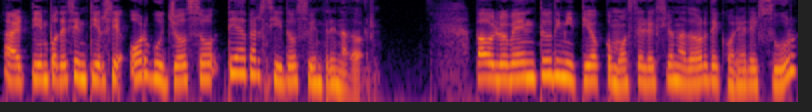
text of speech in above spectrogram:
al tiempo de sentirse orgulloso de haber sido su entrenador. Paulo Ventu dimitió como seleccionador de Corea del Sur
